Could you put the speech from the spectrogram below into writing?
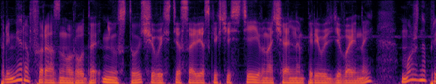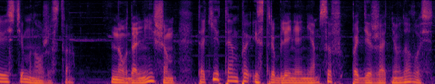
примеров разного рода неустойчивости советских частей в начальном периоде войны можно привести множество – но в дальнейшем такие темпы истребления немцев поддержать не удалось.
